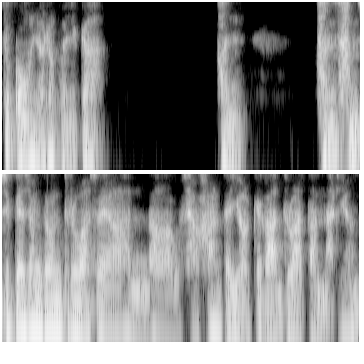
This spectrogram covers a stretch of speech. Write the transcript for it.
뚜껑을 열어보니까, 한, 한 30개 정도는 들어와서야 한다고 생각하는데 10개가 안 들어왔단 말이에요.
